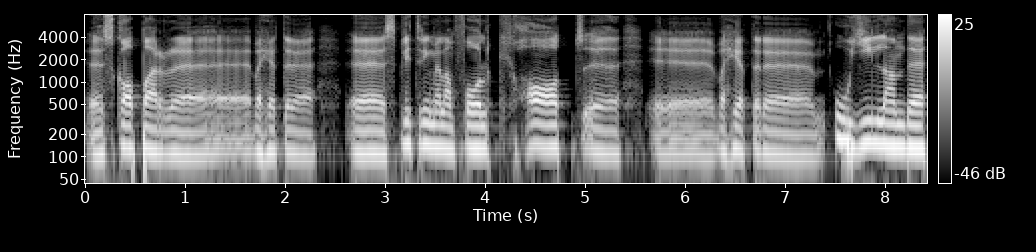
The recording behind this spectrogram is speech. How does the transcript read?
eh, skapar eh, vad heter det, eh, splittring mellan folk, hat, eh, eh, vad heter det, ogillande.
